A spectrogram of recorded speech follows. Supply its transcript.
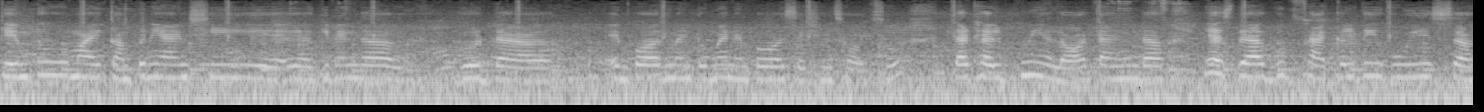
came to my company and she uh, given the good empowerment, women empower sessions also. That helped me a lot. And uh, yes, there are good faculty who is uh,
